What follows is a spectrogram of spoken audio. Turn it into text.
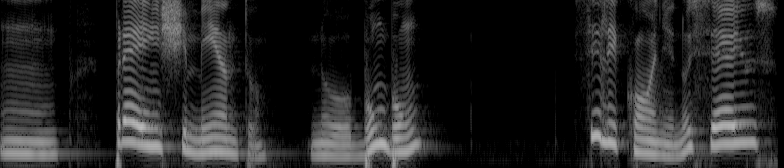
um preenchimento no bumbum, silicone nos seios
